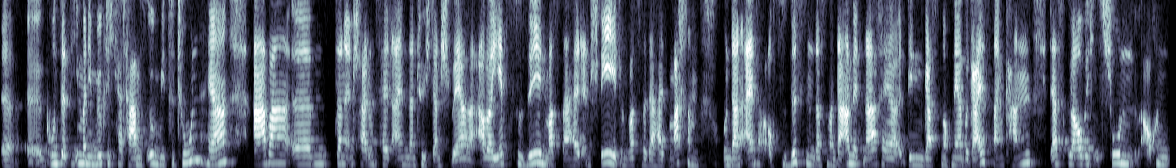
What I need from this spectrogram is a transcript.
äh, äh, grundsätzlich immer die Möglichkeit haben, es irgendwie zu tun, ja. Aber ähm, so eine Entscheidung fällt einem natürlich dann schwerer. Aber jetzt zu sehen, was da halt entsteht und was wir da halt machen und dann einfach auch zu wissen, dass man damit nachher den Gast noch mehr begeistern kann, das glaube ich ist schon auch ein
